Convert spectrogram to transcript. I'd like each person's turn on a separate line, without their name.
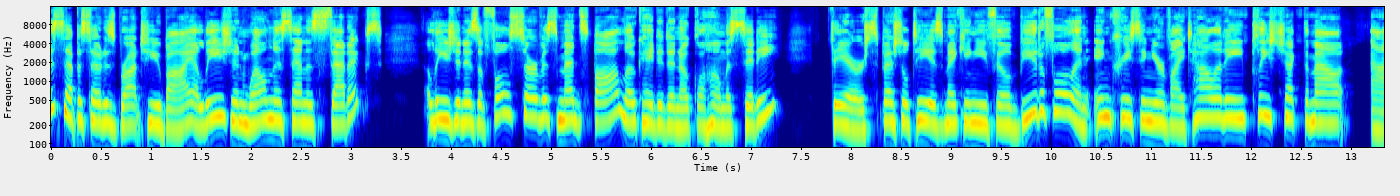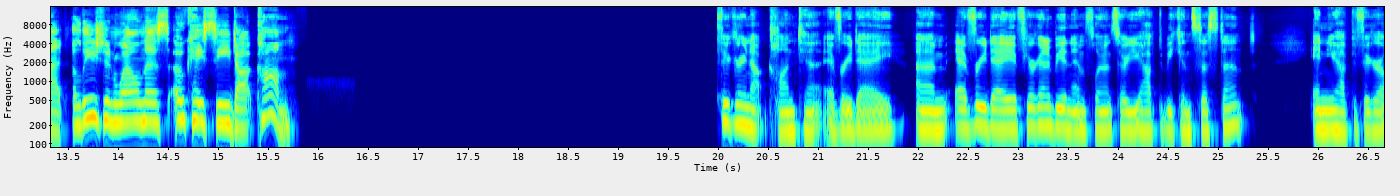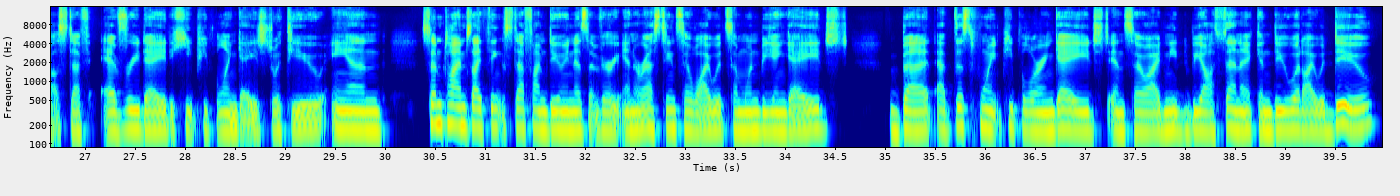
This episode is brought to you by Elysian Wellness and Aesthetics. Elysian is a full service med spa located in Oklahoma City. Their specialty is making you feel beautiful and increasing your vitality. Please check them out at ElysianWellnessOKC.com.
Figuring out content every day. Um, every day, if you're going to be an influencer, you have to be consistent and you have to figure out stuff every day to keep people engaged with you. And sometimes I think stuff I'm doing isn't very interesting. So why would someone be engaged? But at this point, people are engaged. And so I need to be authentic and do what I would do.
